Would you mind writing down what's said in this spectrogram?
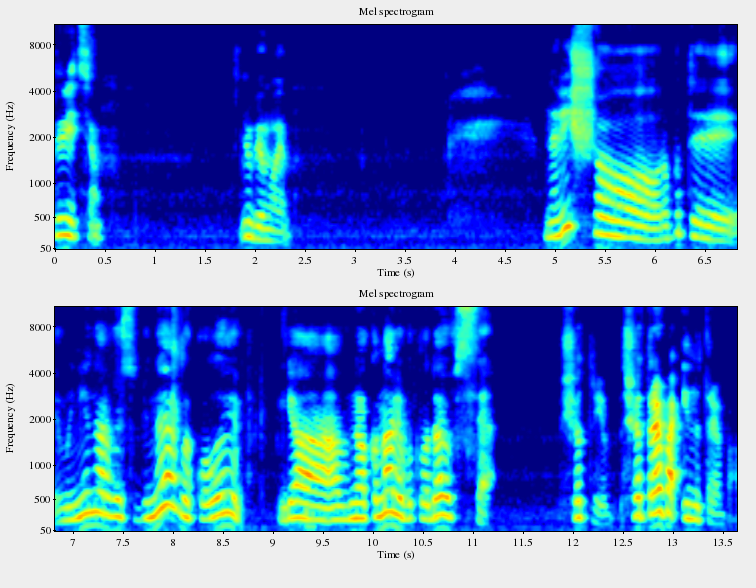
Дивіться. Любі мої. Навіщо робити мені нерви собі нерви, коли я на каналі викладаю все, що треба, що треба і не треба.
